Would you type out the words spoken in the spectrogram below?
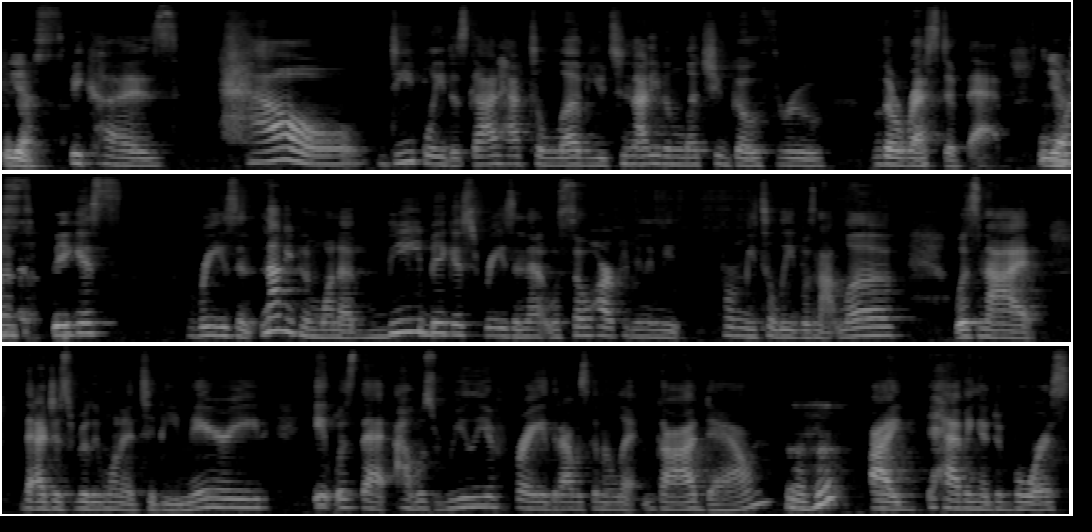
Yes. because how deeply does God have to love you to not even let you go through the rest of that. One of the biggest reason not even one of the biggest reason that was so hard for me to me for me to leave was not love was not that i just really wanted to be married. It was that i was really afraid that i was going to let god down Mhm. by having a divorce.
